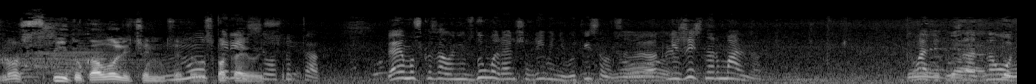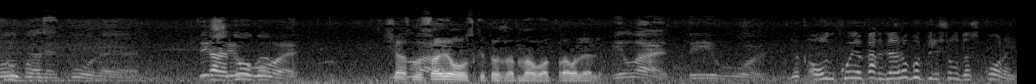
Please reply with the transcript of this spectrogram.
Может, спит, укололи что-нибудь, это Ну, скорее всего, что так. Я ему сказала, не вздумай раньше времени выписываться, Ну. отлежись нормально. Хватит уже одного долго трупа, скорая. Ты Да, долго. Сейчас на вела, Савеловской тоже одного отправляли. Вела, ты его. Так он кое-как дорогу перешел до скорой.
